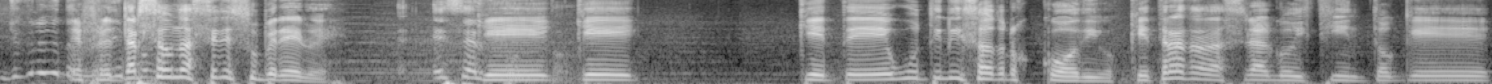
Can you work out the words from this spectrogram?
yo creo que Enfrentarse a una serie de superhéroes. por- es el que, punto. que, que te utiliza otros códigos, que trata de hacer algo distinto, que,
